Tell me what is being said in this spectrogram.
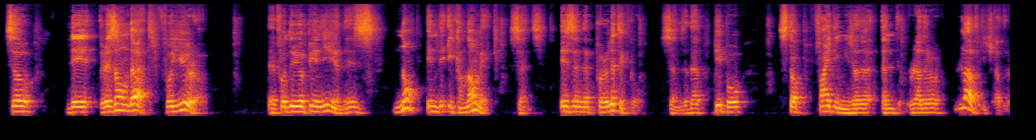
So the raison d'etre for Europe, uh, for the European Union, is not in the economic sense, is in a political sense that people stop fighting each other and rather love each other.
